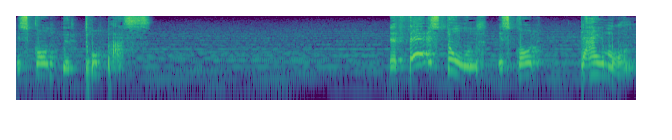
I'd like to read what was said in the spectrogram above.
is called the topaz. The third stone is called diamond.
